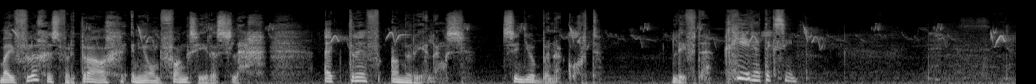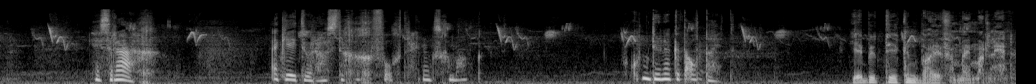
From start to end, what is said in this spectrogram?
My vlug is vertraag en die ontvangs hier is sleg. Ek tref aan reëlings. sien jou binnekort. Liefde. Gee dit ek sien. Jy's reg. Ek het oorhaastige gevolgtrekkings gemaak. Hoekom doen ek dit altyd? Jy beteken baie vir my, Marlene.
